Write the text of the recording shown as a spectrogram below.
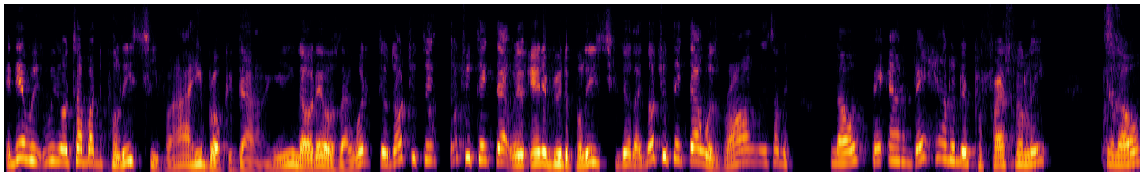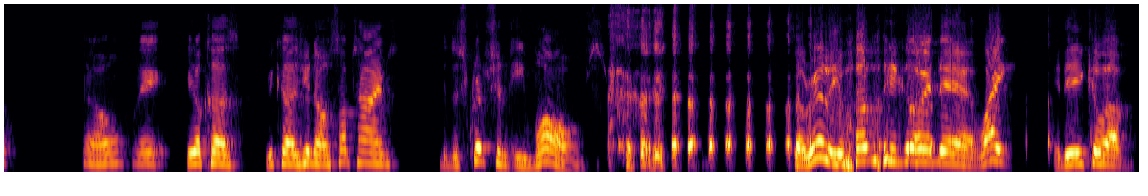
and then we we gonna talk about the police chief and how he broke it down. You, you know, they was like, "What? Don't you think? Don't you think that?" We interviewed the police chief. They're like, "Don't you think that was wrong?" Or something. No, they handled they handled it professionally. You know, you know they you know because because you know sometimes the description evolves. So really, motherfucker go in there white and then he come up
